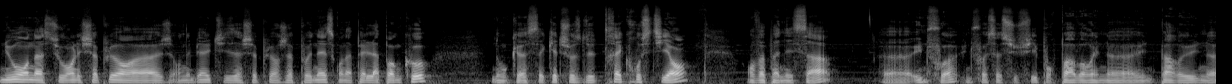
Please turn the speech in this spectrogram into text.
nous, on a souvent les chapelures, on aime bien utiliser la chapelure japonaise qu'on appelle la panko. Donc c'est quelque chose de très croustillant. On va paner ça euh, une fois, une fois ça suffit pour pas avoir une, une, une,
